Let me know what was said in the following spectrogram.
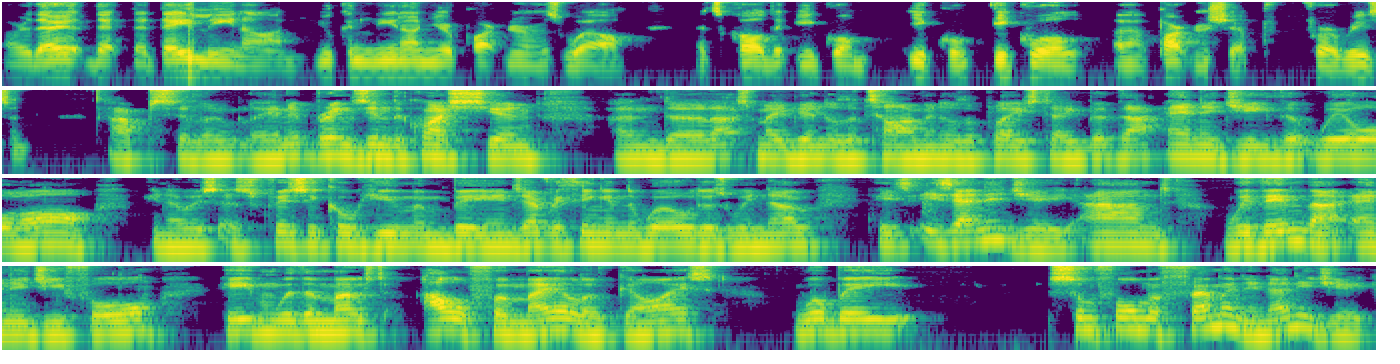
or they that, that they lean on. You can lean on your partner as well. It's called an equal equal equal uh, partnership for a reason. Absolutely, and it brings in the question, and uh, that's maybe another time, another place, Dave. But that energy that we all are, you know, as, as physical human beings, everything in the world, as we know, is is energy, and within that energy form, even with the most alpha male of guys, will be some form of feminine energy.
